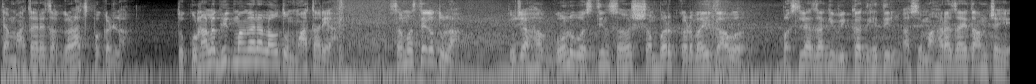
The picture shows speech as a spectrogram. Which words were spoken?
त्या म्हाताऱ्याचा गळाच पकडला. तू कुणाला भीक मागायला लावतो म्हाताऱ्या? समजते का तुला? तुझ्या हा गोंड वस्तींसह शंभर कडबाई गावं बसल्या जागी विकत घेतील असे महाराज आहेत आमचे हे.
